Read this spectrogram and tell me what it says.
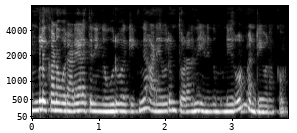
உங்களுக்கான ஒரு அடையாளத்தை நீங்க உருவாக்கிக்கிங்க. அனைவரும் தொடர்ந்து இணைந்து முன்னேறுவோம். நன்றி வணக்கம்.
